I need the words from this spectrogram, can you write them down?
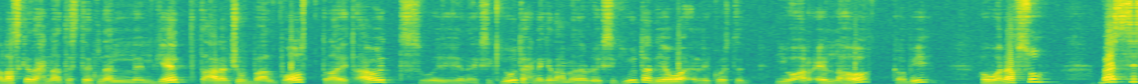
خلاص كده إحنا تستتنا ال get. تعال نشوف بقى ال post. try it out وهنا execute إحنا كده عملنا له execute ادي هو ال requested URL اهو. copy هو نفسه. بس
